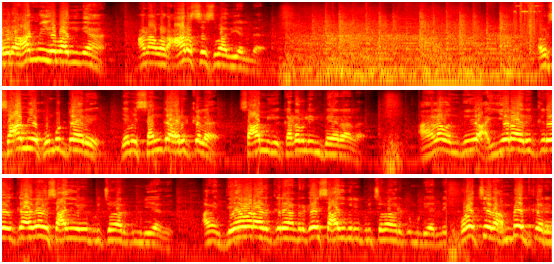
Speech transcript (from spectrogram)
அவர் ஆன்மீகவாதி தான். ஆனால் அவர் ஆர்எஸ்எஸ் வாதி அல்ல. அவர் சாமியை கும்பிட்டாரு. எவன் சங்க அறுக்கல. சாமிக்கு கடவுளின் பெயரால. அதனால் வந்து ஐயரா இருக்கிறதுக்காக அவன் சாதி வரி பிடிச்சவனாக இருக்க முடியாது. அவன் தேவரா இருக்கிறான்றதுக்காக சாதி வரி பிடிச்சவனாக இருக்க முடியாது. புரட்சியர் அம்பேத்கர்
